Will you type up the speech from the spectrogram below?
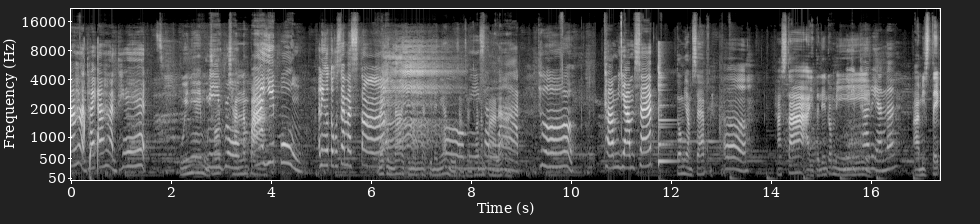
อาหารไทยอาหารเทศ อุ้ยนี่ไงหมูมีชอบโรชั้นน้ำปลาอาญี่ปุ่งอาริโกโตกุไซมาสตาแม่กินได้กินอันนี้อยากกินอันเนี้ยหมูสามชั้นทอดน้ำปลาแล้วมีอะสดเธอเธทำยำแซ่บต้มยำแซ่บเออพาสต้าอะอิตาเลียนก็มีมีอิตาเลียนนะ อ่ามีสเต็ก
